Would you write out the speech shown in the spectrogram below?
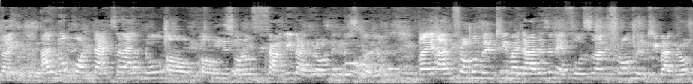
life. I have no contacts and I have no um, uh, sort of family background in this career. My I'm from a military. My dad is an Air Force, so I'm from military background.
